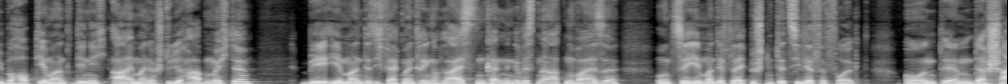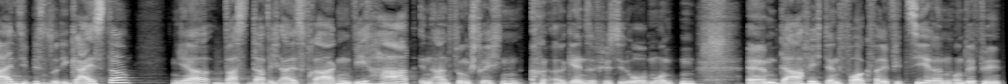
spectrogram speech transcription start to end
überhaupt jemand, den ich A in meinem Studio haben möchte, B jemand, der sich vielleicht mein Training noch leisten kann in einer gewissen Art und Weise und C jemand, der vielleicht bestimmte Ziele verfolgt. Und ähm, da scheiden sich ein bisschen so die Geister. Ja, was darf ich alles fragen? Wie hart, in Anführungsstrichen, Gänsefüßchen oben, unten, ähm, darf ich denn vorqualifizieren und wie viel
